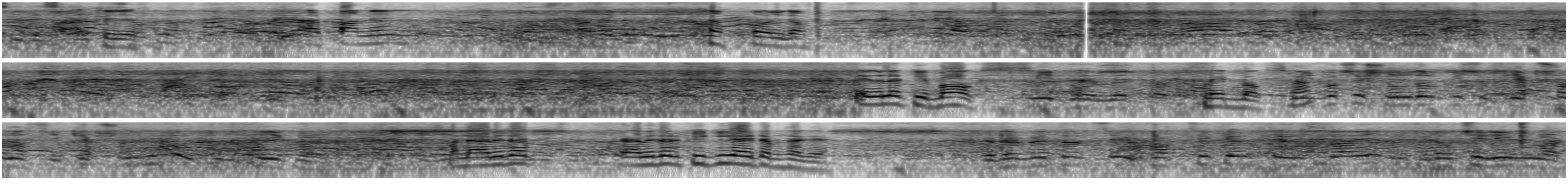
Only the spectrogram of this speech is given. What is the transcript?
ঠিক আছে ঠিক আছে। আর পানি ওয়েলকাম এগুলো কি বক্স মিট বক্স না? মিট বক্সে সুন্দর কিছু ক্যাপশন আছে ক্যাপশনগুলো ইয়ে করে মানে এর ভিতর এর ভিতর কি কি আইটেম থাকে? এটার ভিতর পপ চিকেন ফ্রেঞ্চ ফ্রাই এটা হচ্ছে রেগুলার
